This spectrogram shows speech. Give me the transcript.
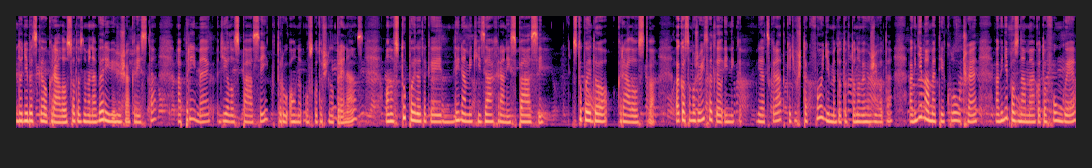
do nebeského kráľovstva, to znamená verí v Ježiša Krista a príjme dielo spásy, ktorú On uskutočnil pre nás, on vstupuje do takej dynamiky záchrany spásy. Vstupuje do kráľovstva. Ako som už vysvetlil iný viackrát, keď už tak vôjdeme do tohto nového života, ak nemáme tie kľúče, ak nepoznáme, ako to funguje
